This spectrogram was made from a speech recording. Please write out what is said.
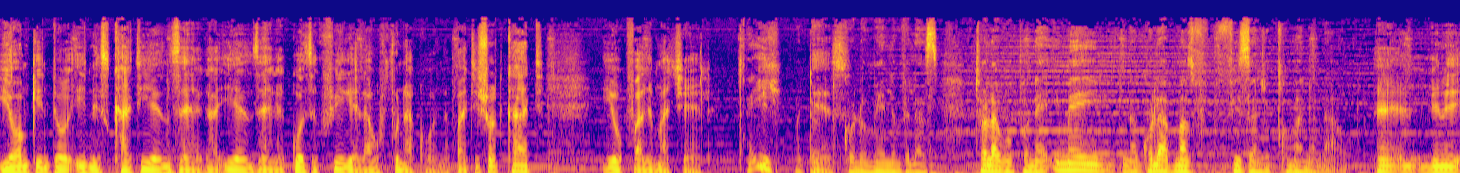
yonke into inesikhathi iyenzeka iyenzeke kuze kufike la ufuna khona but i-shortcut iyokufaka emajele Hey, madoda Yes. khulumile mvelasi. Thola kuphi ne email ngakhula masifisa nje ukuxhumana nawe. eh ngine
